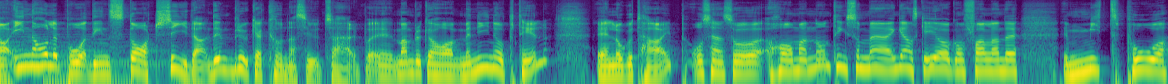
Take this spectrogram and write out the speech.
Ja, innehållet på din startsida, det brukar kunna se ut så här. Eh, man brukar ha menyn upp till, en logotyp och sen så har man någonting som är ganska ögonfallande mitt på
